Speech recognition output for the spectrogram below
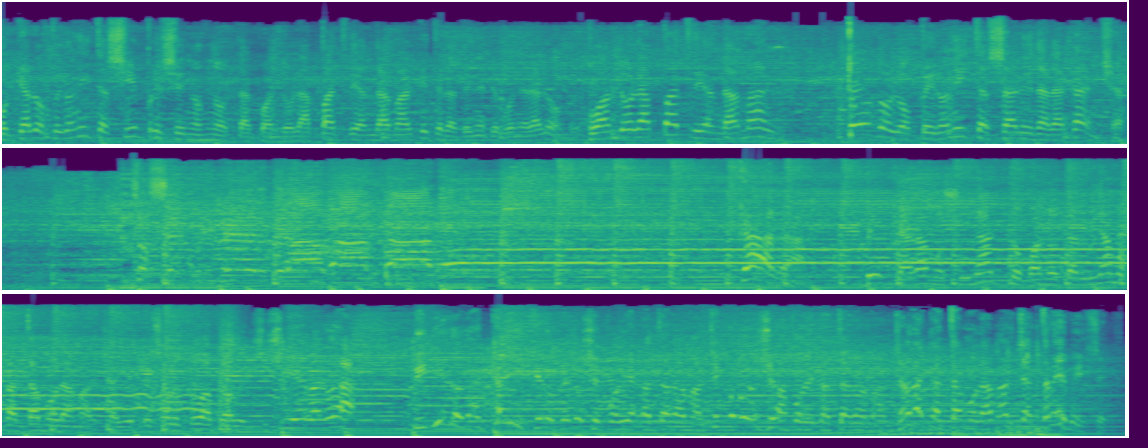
Porque a los peronistas siempre se nos nota cuando la patria anda mal que te la tenés que poner al hombro. Cuando la patria anda mal, todos los peronistas salen a la cancha. Sos el primer trabajador. Cada vez que hagamos un acto, cuando terminamos cantamos la marcha y empezaron todos a aplaudir. Sí, sí, es verdad. Vinieron acá y dijeron que no se podía cantar la marcha. ¿Cómo no se va a poder cantar la marcha? Ahora cantamos la marcha tres veces.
